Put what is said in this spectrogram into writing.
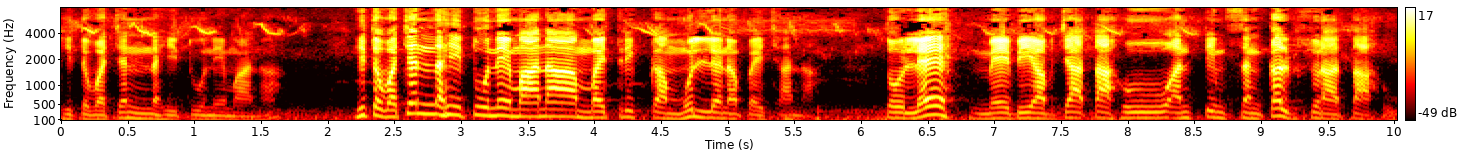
हित वचन नहीं तूने माना। हित वचन नहीं तूने माना मैत्री का मूल्य न पहचाना। तो ले, मैं भी अब जाता हूँ, अंतिम संकल्प सुनाता हूँ।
